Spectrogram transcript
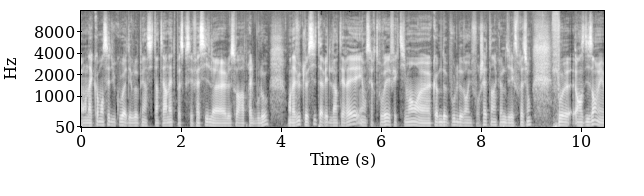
on a commencé du coup à développer un site internet parce que c'est facile le soir après le boulot, on a vu que le site avait de l'intérêt et on s'est retrouvé effectivement euh, comme deux poules devant une fourchette, hein, comme dit l'expression, en se disant mais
